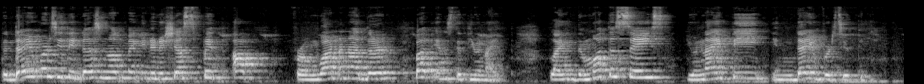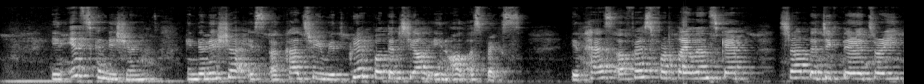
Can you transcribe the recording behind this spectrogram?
the diversity does not make Indonesia split up from one another, but instead unite. Like the motto says, unity in diversity. In its condition, Indonesia is a country with great potential in all aspects. It has a vast fertile landscape, strategic territory,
